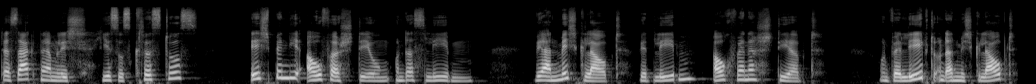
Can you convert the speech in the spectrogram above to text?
Das sagt nämlich Jesus Christus, ich bin die Auferstehung und das Leben. Wer an mich glaubt, wird leben, auch wenn er stirbt. Und wer lebt und an mich glaubt,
